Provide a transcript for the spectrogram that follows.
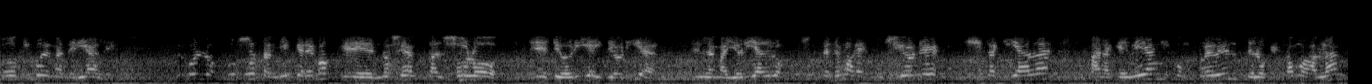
todo tipo de materiales. Luego en los cursos también queremos que no sean tan solo eh, teoría y teoría. En la mayoría de los cursos tenemos excursiones, visitas guiadas para que vean y comprueben de lo que estamos hablando.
